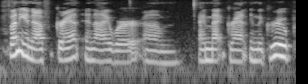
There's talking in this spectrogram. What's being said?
funny enough grant and i were um, i met grant in the group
